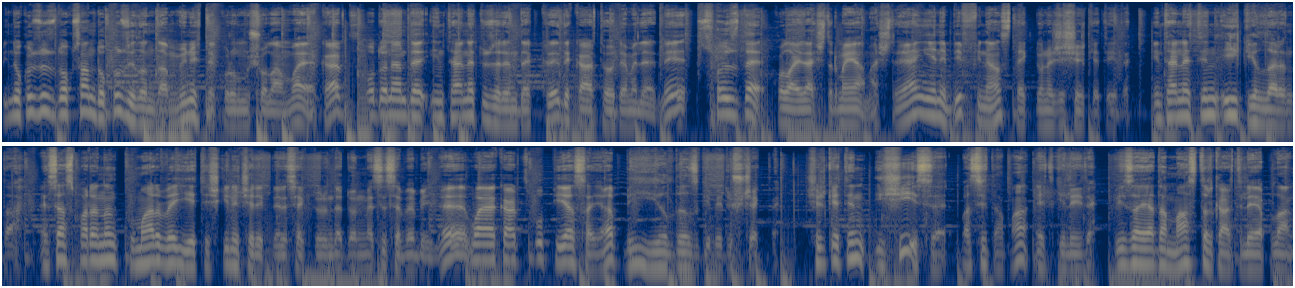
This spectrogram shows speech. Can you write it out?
1999 yılında Münih'te kurulmuş olan Wirecard, o dönemde internet üzerinde kredi kartı ödemelerini sözde kolaylaştırmayı amaçlayan yeni bir finans teknoloji şirketiydi. İnternetin ilk yıllarında esas paranın kumar ve yetişkin içerikleri sektöründe dönmesi sebebiyle Wirecard bu piyasaya bir yıldız gibi düşecekti. Şirketin işi ise basit ama etkiliydi. Visa ya da Mastercard ile yapılan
